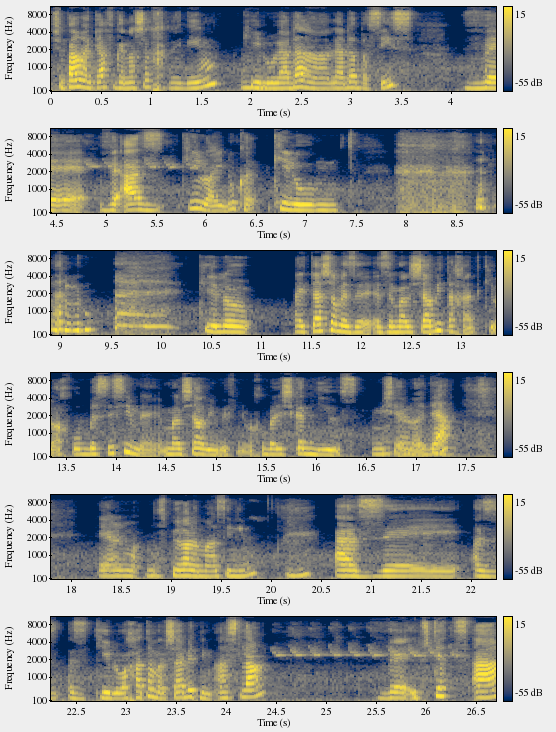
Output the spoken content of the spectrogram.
שפעם הייתה הפגנה של חרדים, כאילו ליד, ה... ליד הבסיס, ו... ואז כאילו היינו. כאילו... כאילו, הייתה שם איזה, איזה מלש"בית אחת, כאילו אנחנו בסיס עם אה, מלש"בים בפנים, אנחנו בלשכת גיוס, מי שלא אוקיי. יודע. אה, אני מסבירה למאזינים. אז, אה, אז, אז כאילו אחת המלש"ביות נמאס לה, והיא פשוט יצאה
